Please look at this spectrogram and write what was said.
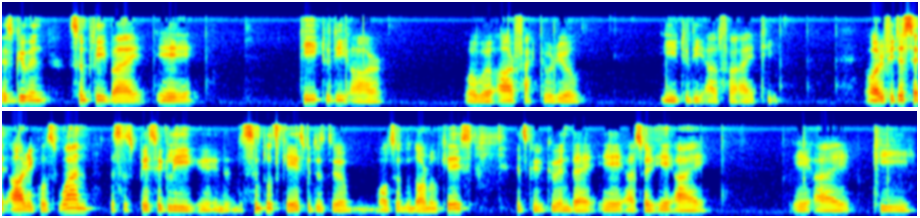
is given simply by a t to the r over r factorial e to the alpha it. Or if you just set r equals 1, this is basically in the, the simplest case, which is the also the normal case. It's given by a uh, sorry ai ai t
